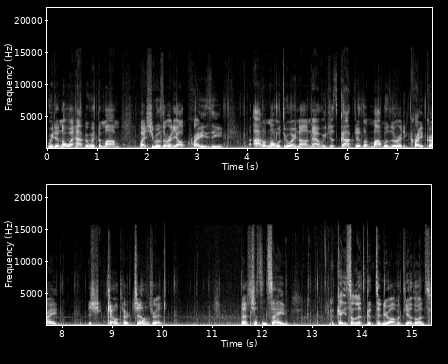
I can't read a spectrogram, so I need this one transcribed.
We don't know what happened with the mom. Why she was already all crazy. I don't know what's going on now. We just got there. The mom was already cray cray. She killed her children. That's just insane. Okay, so let's continue on with the other ones.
